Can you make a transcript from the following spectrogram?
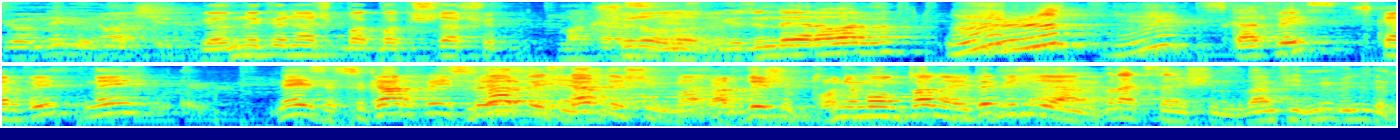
Gömlek önü açık. Gömlek önü açık bak bakışlar şu. Makarası Şu da olabilir. Gözünde yara var mı? Scarface. Scarface ne? Neyse Scarface Scarface kardeşim ya. Kardeşim Tony Montana'yı da bil yani. Bırak sen şimdi. Ben filmi bildim.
